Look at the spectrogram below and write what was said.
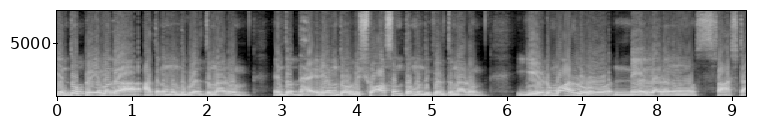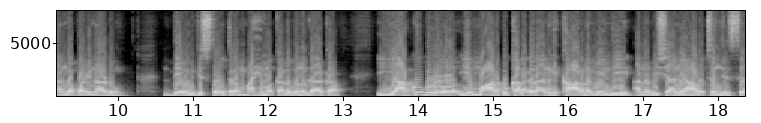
ఎంతో ప్రేమగా అతను ముందుకు వెళ్తున్నాడు. ఎంతో ధైర్యంతో విశ్వాసంతో ముందుకు వెళ్తున్నాడు. ఏడు మార్లు నేలను సాష్టాంగపడినాడు. దేవునికి స్తోత్రం మహిమ కలుగును గాక ఈ యాకూబులో ఈ మార్పు కలగడానికి కారణం ఏంది అన్న విషయాన్ని ఆలోచన చేస్తే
